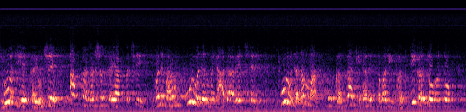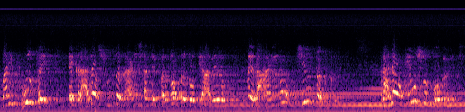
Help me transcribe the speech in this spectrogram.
ધ્રુવજીએ કહ્યું છે, આપના દર્શન કર્યા પછી મને મારો પૂર્વ જન્મ યાદ આવે છે. પૂર્વ જન્મમાં હું ગંગા કિનારે તમારી ભક્તિ કરતો હતો. મારી ભૂલ થઈ. એક રાજા સુંદર રાણી સાથે ફરતો ફરતો ત્યાં આવેલો. મેં રાણીનું ચિંતન કર્યું. રાજાઓ કેવું સુખ ભોગવે છે?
